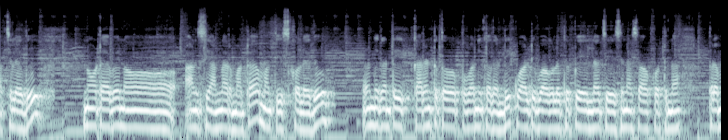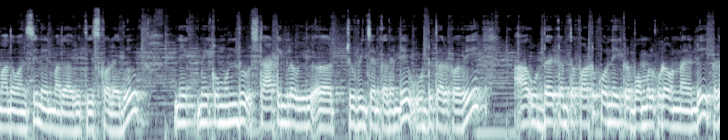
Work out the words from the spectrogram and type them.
నచ్చలేదు. నూట యాభై నో అనేసి అన్నారన్నమాట మనం తీసుకోలేదు. ఎందుకంటే కరెంటుతో పని కదండి క్వాలిటీ బాగోలేకపోతే పేలినా చేసిన షాక్ కొట్టిన ప్రమాదం అనేసి నేను మరి అవి తీసుకోలేదు. నీ మీకు ముందు స్టార్టింగ్లో వీడియో చూపించాను కదండి వుడ్ తాలూకు అవి. ఆ వుడ్ ఐటెంతో పాటు కొన్ని ఇక్కడ బొమ్మలు కూడా ఉన్నాయండి ఇక్కడ.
